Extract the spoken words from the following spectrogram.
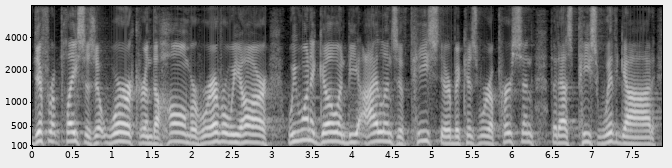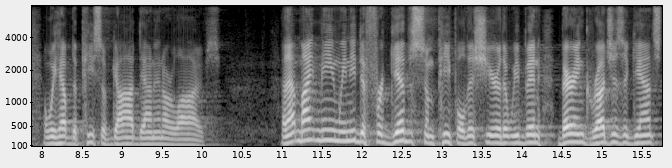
different places at work or in the home or wherever we are, we want to go and be islands of peace there because we're a person that has peace with God and we have the peace of God down in our lives. And that might mean we need to forgive some people this year that we've been bearing grudges against.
